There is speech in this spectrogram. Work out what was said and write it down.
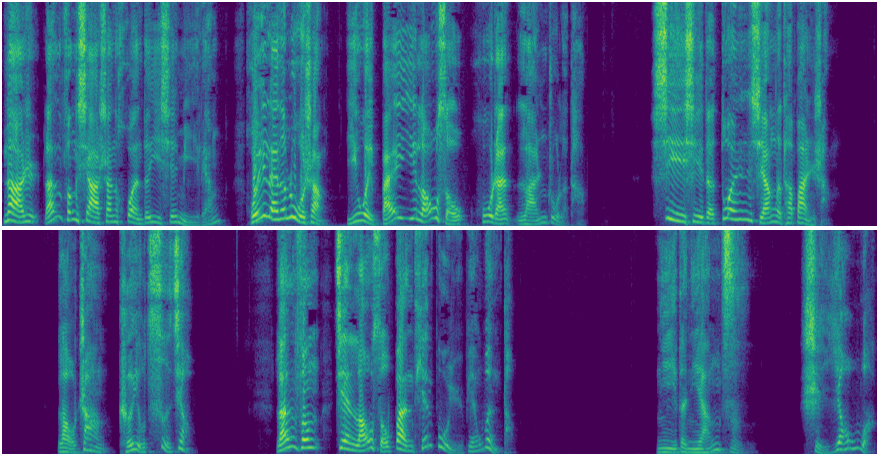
那日蓝风下山换得一些米粮，回来的路上，一位白衣老叟忽然拦住了他，细细的端详了他半晌。老丈可有赐教？蓝风见老叟半天不语，便问道：“你的娘子是妖啊？”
